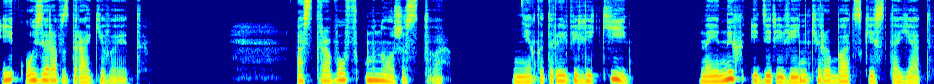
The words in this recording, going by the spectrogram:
И озеро вздрагивает. Островов множество. Некоторые велики, на иных и деревеньки рыбацкие стоят,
